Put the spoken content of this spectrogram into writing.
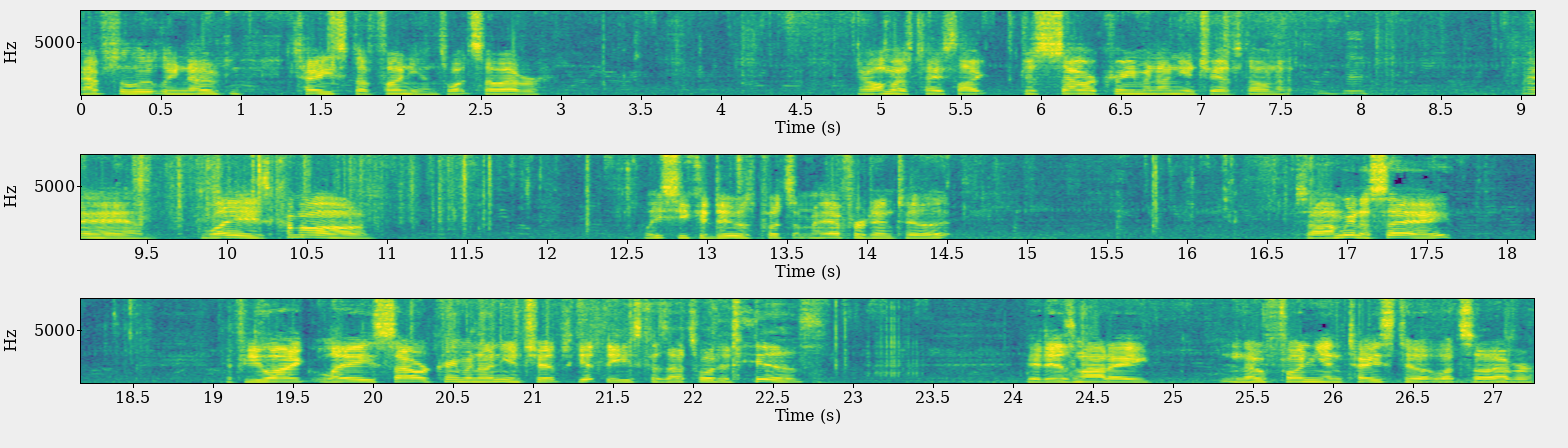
Absolutely no taste of Funyuns whatsoever. It almost tastes like just sour cream and onion chips, don't it? Mm -hmm. Man, Lay's, come on. Least you could do is put some effort into it. So I'm gonna say, if you like Lay's sour cream and onion chips, get these because that's what it is. It is not a no Funyun taste to it whatsoever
